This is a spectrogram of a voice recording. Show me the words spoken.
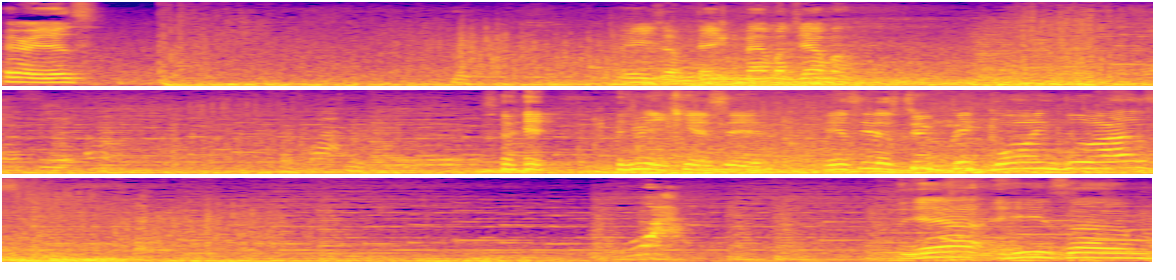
There he is. He's a big mamma jamma. can't see it. Wow. you mean you can't see it? You can see those two big glowing blue eyes? Wow. Yeah, he's um.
